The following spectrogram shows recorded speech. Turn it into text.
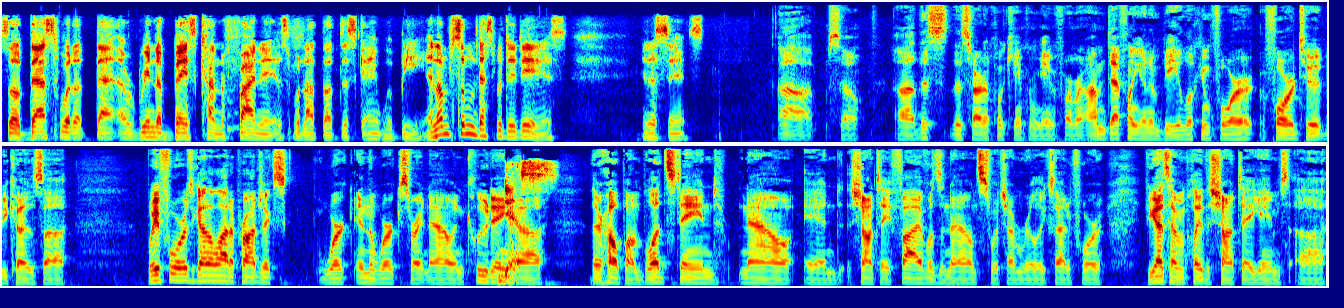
So that's what a, that arena-based kind of fighting is. What I thought this game would be, and I'm assuming that's what it is, in a sense. Uh, so uh, this this article came from Game Informer. I'm definitely going to be looking for forward to it because uh, WayForward's got a lot of projects work in the works right now, including Yes. uh, their help on Bloodstained now, and Shantae Five was announced, which I'm really excited for. If you guys haven't played the Shantae games, uh,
